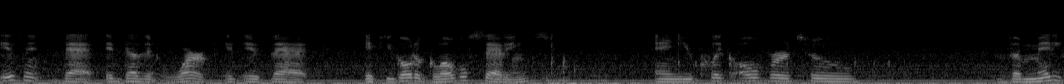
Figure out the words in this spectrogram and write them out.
isn't that it doesn't work. It is that if you go to global settings and you click over to the MIDI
